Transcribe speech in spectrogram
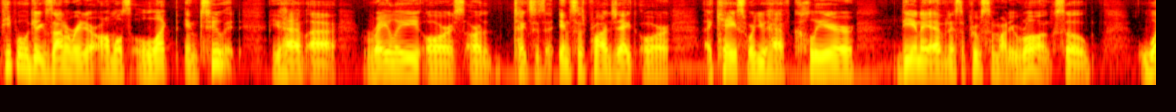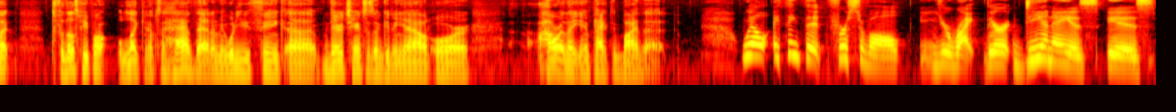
people who get exonerated are almost lucked into it. You have uh, Rayleigh or, or the Texas Innocence Project or a case where you have clear DNA evidence to prove somebody wrong. So, what for those people lucky enough to have that? I mean, what do you think uh, their chances of getting out, or how are they impacted by that? Well, I think that first of all, you're right. Their DNA is is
